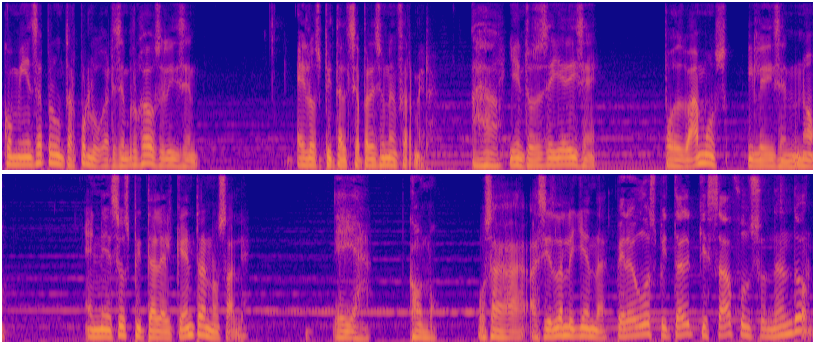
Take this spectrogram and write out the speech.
comienza a preguntar por lugares embrujados y le dicen, el hospital se aparece una enfermera. Ajá. Y entonces ella dice, pues vamos. Y le dicen, no. En ese hospital el que entra no sale. Y ella, ¿cómo? O sea, así es la leyenda. Pero era un hospital que estaba funcionando.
